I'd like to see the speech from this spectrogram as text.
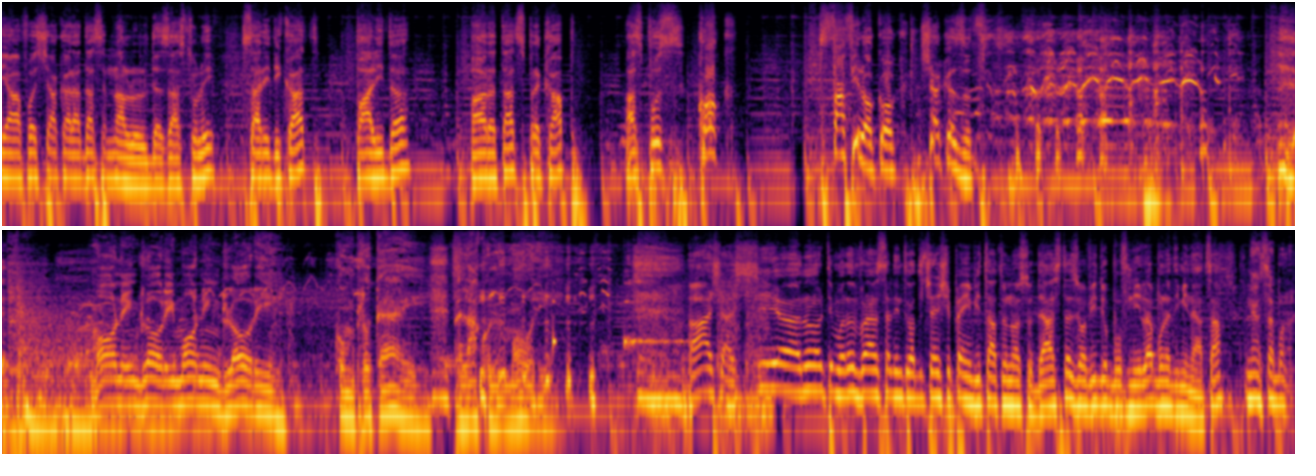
ea a fost cea care a dat semnalul dezastrului, s-a ridicat, palidă, a arătat spre cap, a spus coc, stafilococ și a căzut. Morning Glory, Morning Glory Cum pluteai pe lacul Mori Așa, și uh, în ultimul rând vreau să-l introducem și pe invitatul nostru de astăzi, Ovidiu Bufnilă. Bună dimineața! Neața bună.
